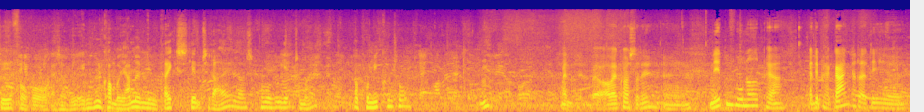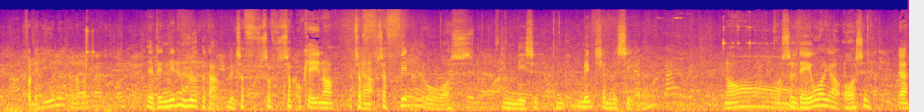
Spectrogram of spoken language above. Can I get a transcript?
Det foregår, altså enten kommer jeg med min driks hjem til dig, eller også kommer du hjem til mig. Og på mit kontor. Men, og hvad koster det? Øh, 1900 per... Er det per gang, eller er det øh, for det hele, eller hvad? Ja, det er 1900 per gang, men så, så, så, Okay, nå. så, Ja. så finder jeg jo også din nisse, mens jeg masserer dig. Nå. Og så laver jeg også Ja.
